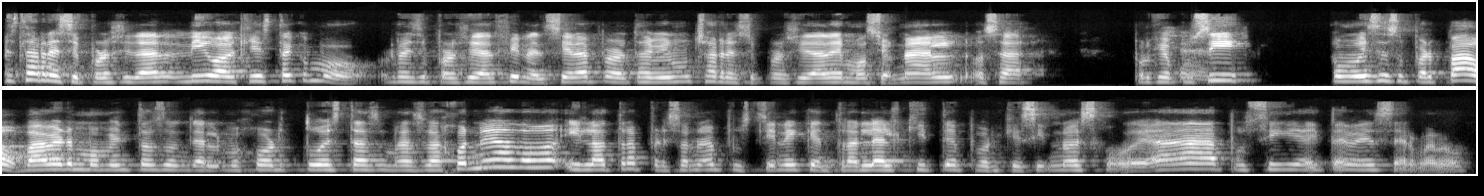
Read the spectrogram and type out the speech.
esta reciprocidad, digo, aquí está como reciprocidad financiera, pero también mucha reciprocidad emocional, o sea, porque sí. pues sí, como dice Super Pau, va a haber momentos donde a lo mejor tú estás más bajoneado y la otra persona pues tiene que entrarle al quite porque si no es como de, ah, pues sí, ahí te ves, hermano.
